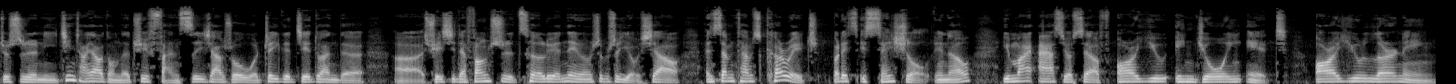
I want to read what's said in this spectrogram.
就是你经常要懂得去反思一下，说我这个阶段的啊学习的方式、策略、内容是不是有效？And sometimes courage, but it's essential. You know, you might ask yourself, Are you enjoying it? Are you learning?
